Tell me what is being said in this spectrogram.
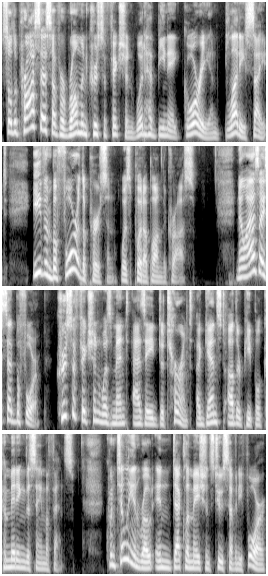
So the process of a Roman crucifixion would have been a gory and bloody sight, even before the person was put up on the cross. Now, as I said before, crucifixion was meant as a deterrent against other people committing the same offense. Quintilian wrote in Declamations 274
